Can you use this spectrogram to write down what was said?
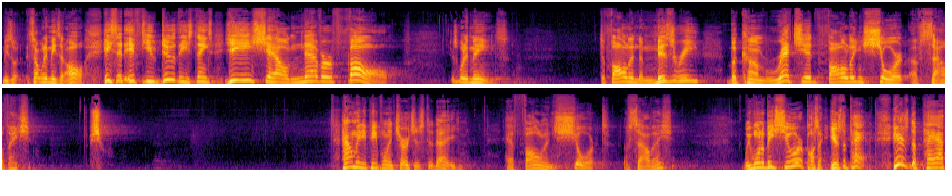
It's not what it means at all. He said, if you do these things, ye shall never fall. Here's what it means to fall into misery, become wretched, falling short of salvation. How many people in churches today have fallen short of salvation? We want to be sure. Paul said, here's the path. Here's the path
